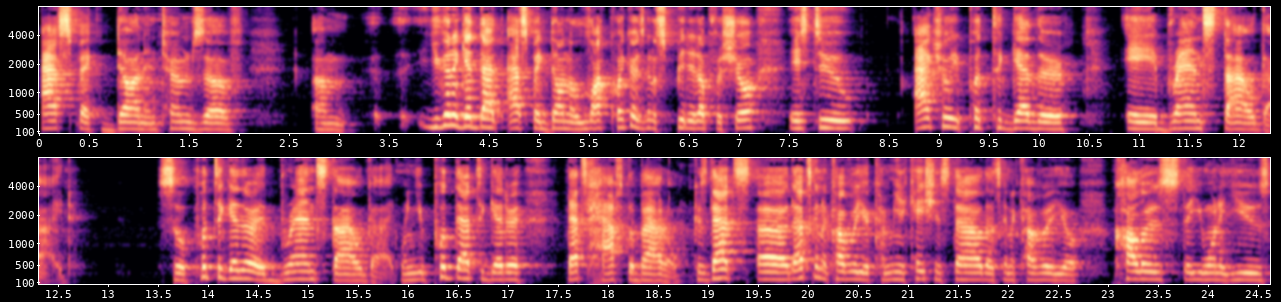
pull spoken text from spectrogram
aspect done in terms of um, you're gonna get that aspect done a lot quicker. It's gonna speed it up for sure. Is to actually put together a brand style guide. So put together a brand style guide. When you put that together, that's half the battle because that's uh, that's gonna cover your communication style. That's gonna cover your colors that you want to use,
